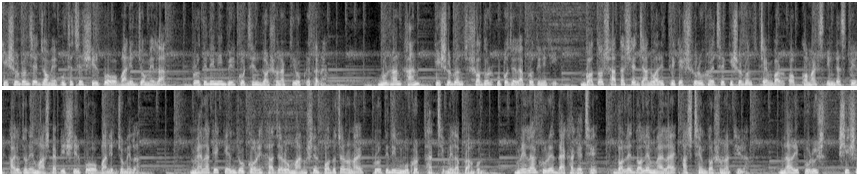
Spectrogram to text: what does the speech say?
কিশোরগঞ্জে জমে উঠেছে শিল্প ও বাণিজ্য মেলা। প্রতিদিনই ভিড় করছেন দর্শনার্থী ও ক্রেতারা। বুরহান খান, কিশোরগঞ্জ সদর উপজেলা প্রতিনিধি। গত সাতাশে জানুয়ারি থেকে শুরু হয়েছে কিশোরগঞ্জ চেম্বার অব কমার্স ইন্ডাস্ট্রির আয়োজনে মাসব্যাপী শিল্প ও বাণিজ্য মেলা। মেলাকে কেন্দ্র করে হাজারো মানুষের পদচারণায় প্রতিদিন মুখর থাকছে মেলা প্রাঙ্গণ। মেলা ঘুরে দেখা গেছে, দলে দলে মেলায় আসছেন দর্শনার্থীরা। নারী পুরুষ, শিশু,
